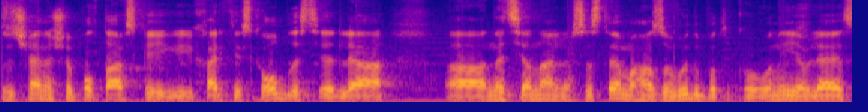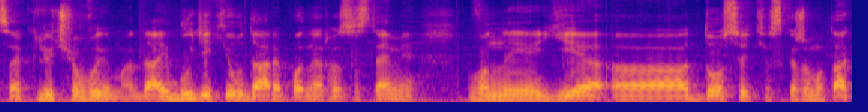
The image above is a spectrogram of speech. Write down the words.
Звичайно, що Полтавська і Харківська області для національної системи газовидобутку вони являються ключовими. Да, і будь-які удари по енергосистемі вони є е, досить, скажімо так,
